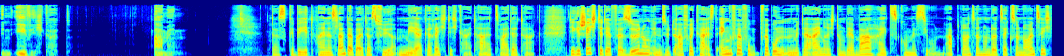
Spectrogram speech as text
in Ewigkeit. Amen. Das Gebet eines Landarbeiters für mehr Gerechtigkeit. HR2 der Tag. Die Geschichte der Versöhnung in Südafrika ist eng verbunden mit der Einrichtung der Wahrheitskommission. Ab 1996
